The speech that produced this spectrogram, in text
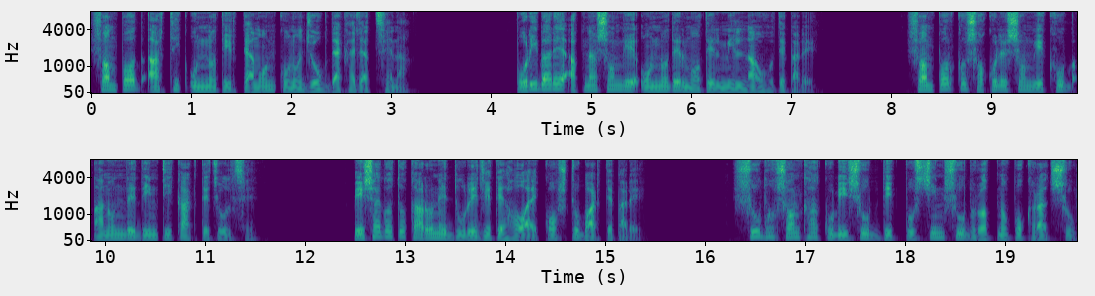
সম্পদ আর্থিক উন্নতির তেমন কোনো যোগ দেখা যাচ্ছে না। পরিবারে আপনার সঙ্গে অন্যদের মতের মিল নাও হতে পারে। সম্পর্ক সকলের সঙ্গে খুব আনন্দে দিনটি কাটতে চলছে। পেশাগত কারণে দূরে যেতে হওয়ায় কষ্ট বাড়তে পারে। শুভ সংখ্যা কুড়ি শুভ দিক পশ্চিম শুভ রত্ন পোখরাজ শুভ।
